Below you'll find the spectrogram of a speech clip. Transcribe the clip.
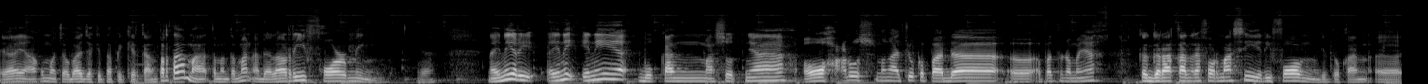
ya yang aku mau coba aja kita pikirkan. Pertama, teman-teman adalah reforming. Ya. Nah ini ini ini bukan maksudnya oh harus mengacu kepada uh, apa tuh namanya kegerakan reformasi, reform gitu kan. Uh,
